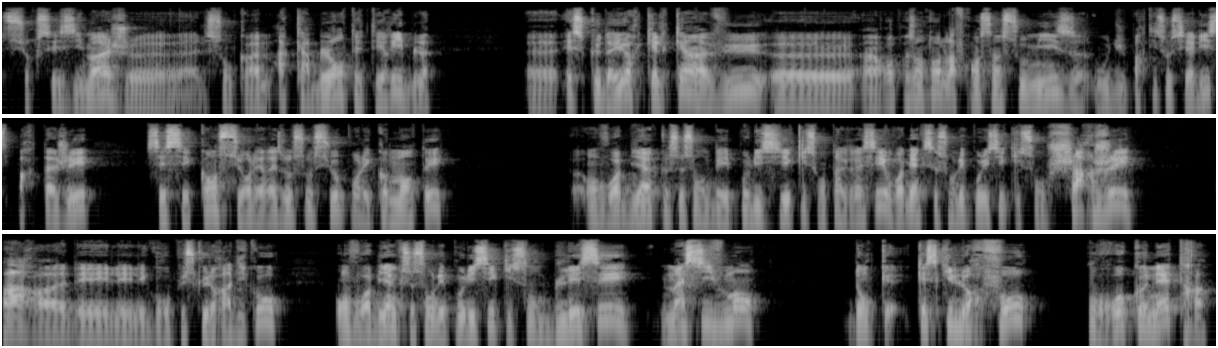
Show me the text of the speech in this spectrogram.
sur ces images, elles sont quand même accablantes et terribles. Euh, est-ce que d'ailleurs quelqu'un a vu euh, un représentant de la France insoumise ou du Parti socialiste partager ces séquences sur les réseaux sociaux pour les commenter? On voit bien que ce sont des policiers qui sont agressés, on voit bien que ce sont les policiers qui sont chargés par euh, les, groupuscules radicaux, on voit bien que ce sont les policiers qui sont blessés massivement. Donc qu'est-ce qu'il leur faut pour reconnaître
